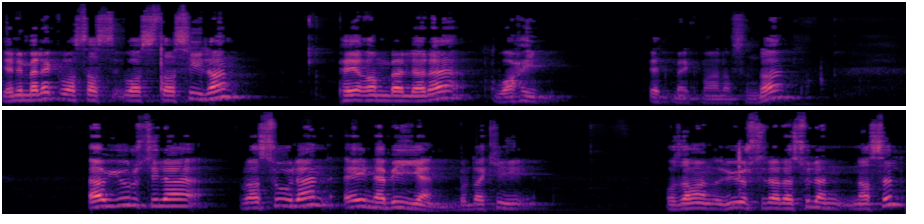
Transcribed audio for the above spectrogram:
Yani melek vasıtası, vasıtasıyla peygamberlere vahiy etmek manasında. Ev yursile rasulen ey nebiyen. Buradaki o zaman yursile rasulen nasıl?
